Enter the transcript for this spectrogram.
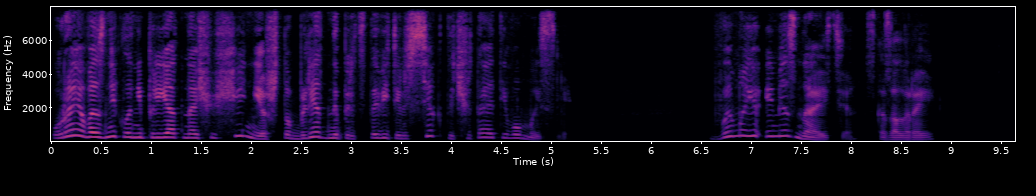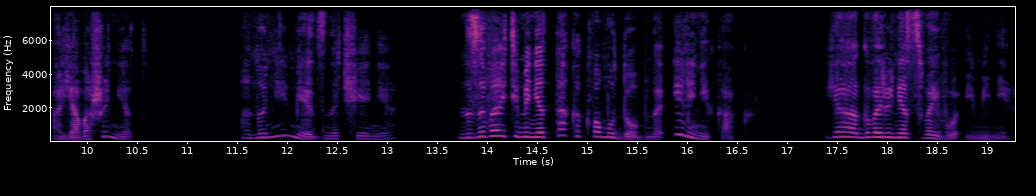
У Рэя возникло неприятное ощущение, что бледный представитель секты читает его мысли. — Вы мое имя знаете, — сказал Рэй, — а я ваше нет. — Оно не имеет значения, Называйте меня так, как вам удобно, или никак. Я говорю не от своего имени.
